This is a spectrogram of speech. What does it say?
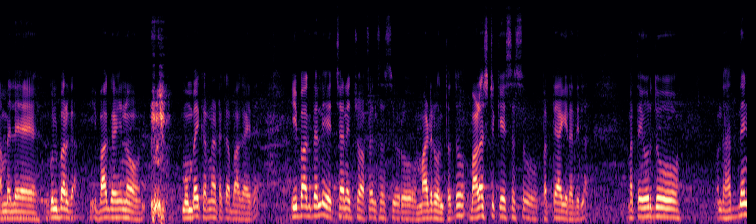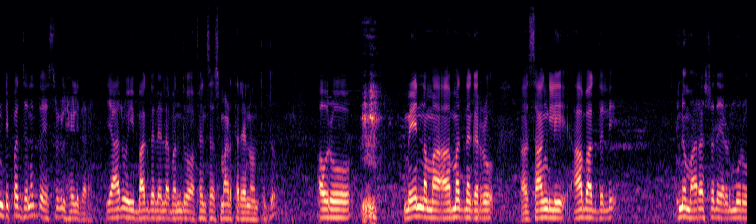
ಆಮೇಲೆ ಗುಲ್ಬರ್ಗ ಈ ಭಾಗ ಏನು ಮುಂಬೈ, ಕರ್ನಾಟಕ ಭಾಗ ಇದೆ. ಈ ಭಾಗದಲ್ಲಿ ಹೆಚ್ಚಾನೆಚ್ಚು ಅಫೆನ್ಸಸ್ ಇವರು ಮಾಡಿರುವಂಥದ್ದು. ಭಾಳಷ್ಟು ಕೇಸಸ್ಸು ಪತ್ತೆ ಆಗಿರೋದಿಲ್ಲ. ಮತ್ತು ಇವ್ರದ್ದು ಒಂದು ಹದಿನೆಂಟು ಇಪ್ಪತ್ತು ಜನದ್ದು ಹೆಸರುಗಳು ಹೇಳಿದ್ದಾರೆ. ಯಾರು ಈ ಭಾಗದಲ್ಲೆಲ್ಲ ಬಂದು ಅಫೆನ್ಸಸ್ ಮಾಡ್ತಾರೆ ಅನ್ನೋವಂಥದ್ದು. ಅವರು ಮೇನ್ ನಮ್ಮ ಅಹಮದ್ನಗರು ಆ, ಸಾಂಗ್ಲಿ ಆ ಭಾಗದಲ್ಲಿ ಇನ್ನು ಮಹಾರಾಷ್ಟ್ರದ ಎರಡು ಮೂರು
